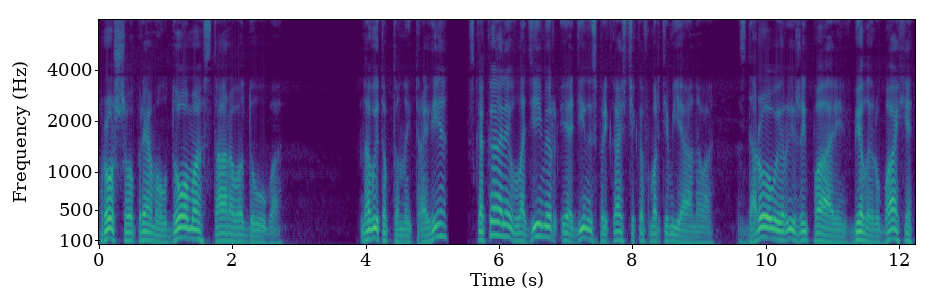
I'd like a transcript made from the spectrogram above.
росшего прямо у дома старого дуба. На вытоптанной траве скакали Владимир и один из приказчиков Мартемьянова, здоровый рыжий парень в белой рубахе,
